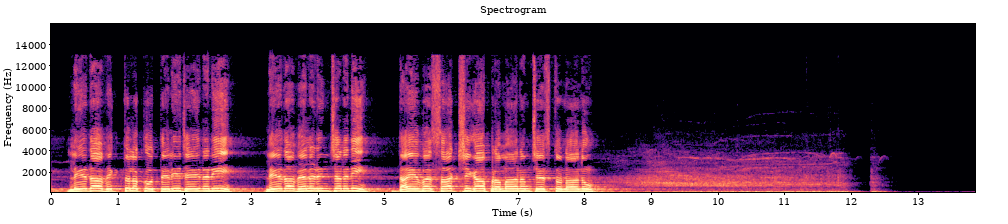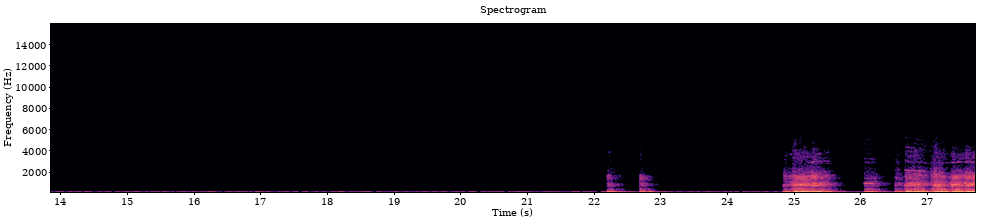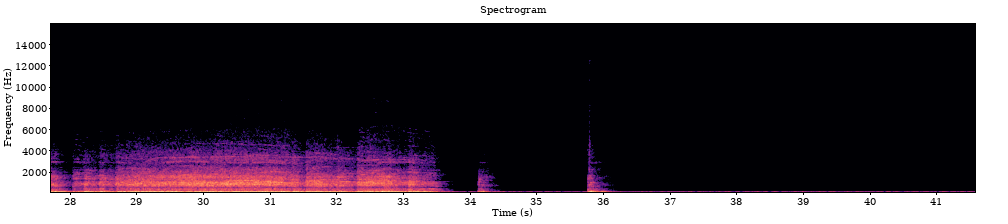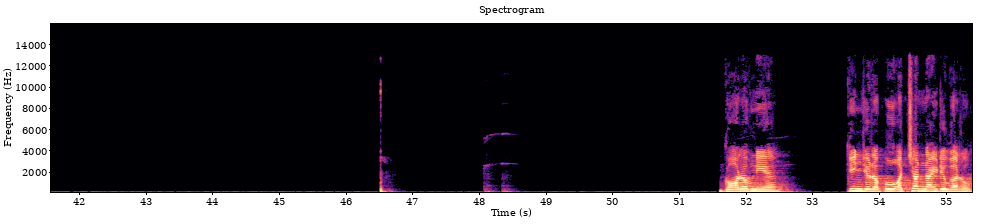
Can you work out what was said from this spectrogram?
లేదా వ్యక్తులకు తెలియజేయనని లేదా వెల్లడించనని దైవ సాక్షిగా ప్రమాణం చేస్తున్నాను. గౌరవనీయ కింజరపు అచ్చెన్నాయుడు గారు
